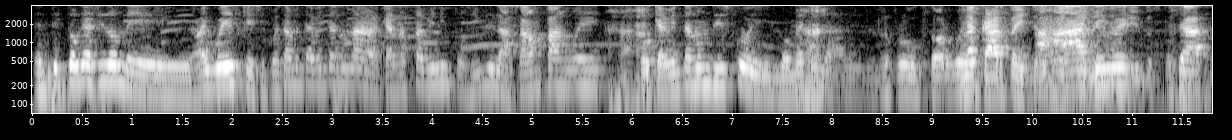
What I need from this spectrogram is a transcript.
En TikTok así donde hay güeyes que supuestamente avientan una canasta bien imposible y la zampan, güey. O que avientan un disco y lo meten Ajá. al reproductor, güey. Una carta y te la Ajá, sí, güey. O sea,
